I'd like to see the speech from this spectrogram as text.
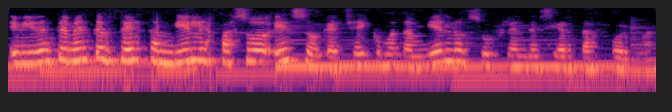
evidentemente a ustedes también les pasó eso, ¿cachai? Como también lo sufren de cierta forma.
